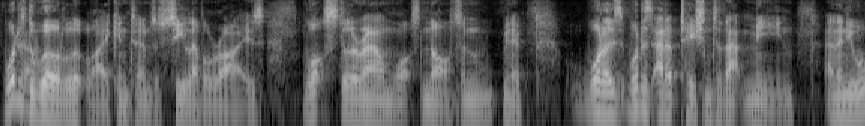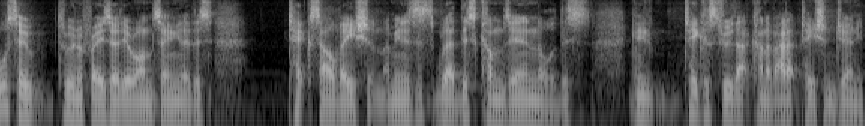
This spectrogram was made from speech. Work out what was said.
what does yeah. the world look like in terms of sea level rise? What's still around? What's not? And you know, what is what does adaptation to that mean? And then you also threw in a phrase earlier on saying, you know, this tech salvation? I mean, is this where this comes in, or this? Can you take us through that kind of adaptation journey?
